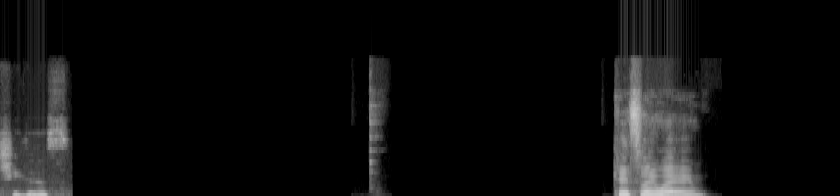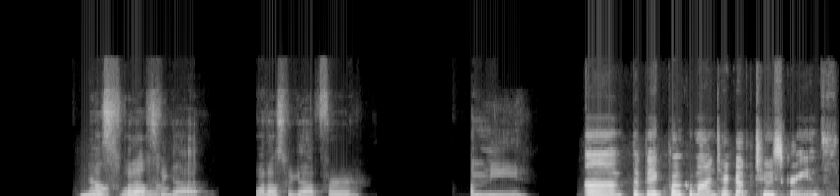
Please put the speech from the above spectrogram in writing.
Jesus. Okay, so anyway, No. what else we got? What else we got for Amie? Um, the big Pokemon take up two screens.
